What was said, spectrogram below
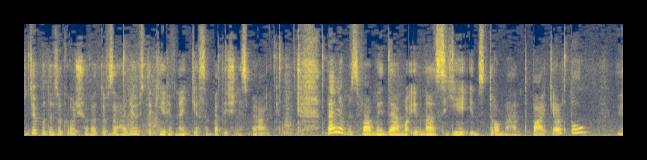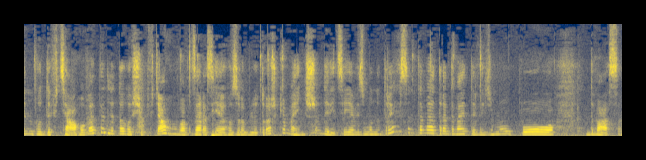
тоді буде закручувати взагалі ось такі рівненькі симпатичні спіральки. Далі ми з вами йдемо, і в нас є інструмент Packer Tool. Він буде втягувати для того, щоб втягував. Зараз я його зроблю трошки меншим. Дивіться, я візьму не 3 см, давайте візьму по 2 см.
